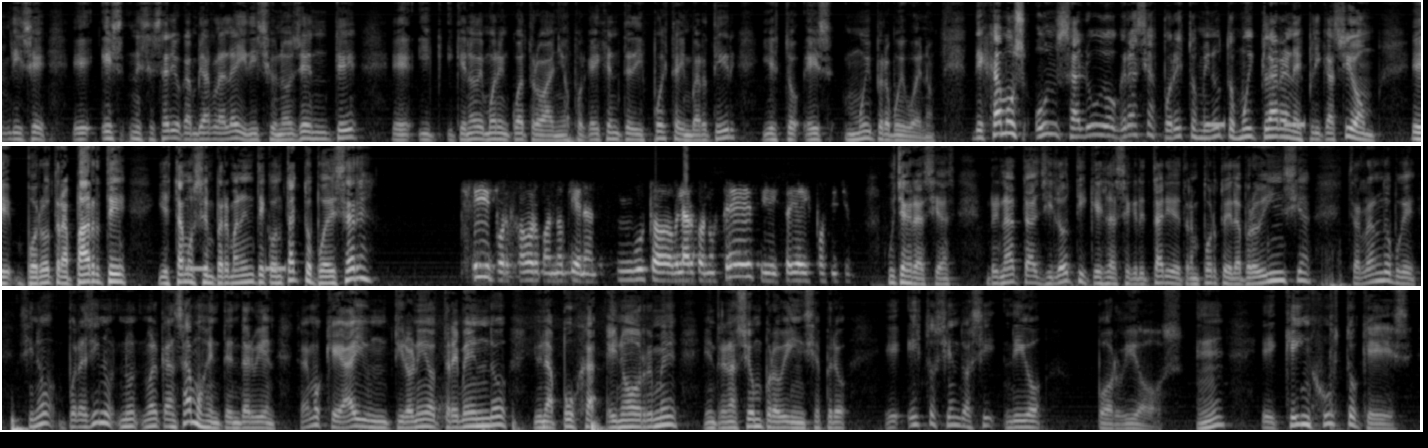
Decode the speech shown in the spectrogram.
Dice, eh, es necesario cambiar la ley, dice un oyente, eh, y, que no demoren cuatro años, porque hay gente dispuesta a invertir y esto es muy, pero muy bueno. Dejamos un saludo, gracias por estos minutos, muy clara la explicación. por otra parte, y estamos en permanente contacto, ¿puede ser? Sí, por favor, cuando quieran. Un gusto hablar con ustedes y estoy a disposición. Muchas gracias. Renata Gilotti, que es la secretaria de Transporte de la provincia, charlando, porque si no, por allí no, no, alcanzamos a entender bien. Sabemos que hay un tironeo tremendo y una puja enorme entre nación-provincia, pero eh, esto siendo así, digo, por Dios, ¿eh? Eh, qué injusto que es.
